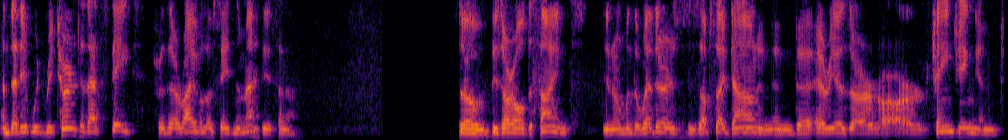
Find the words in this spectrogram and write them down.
and that it would return to that state for the arrival of Sayyidina Mahdi. So these are all the signs you know when the weather is, is upside down and, and uh, areas are, are, changing and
